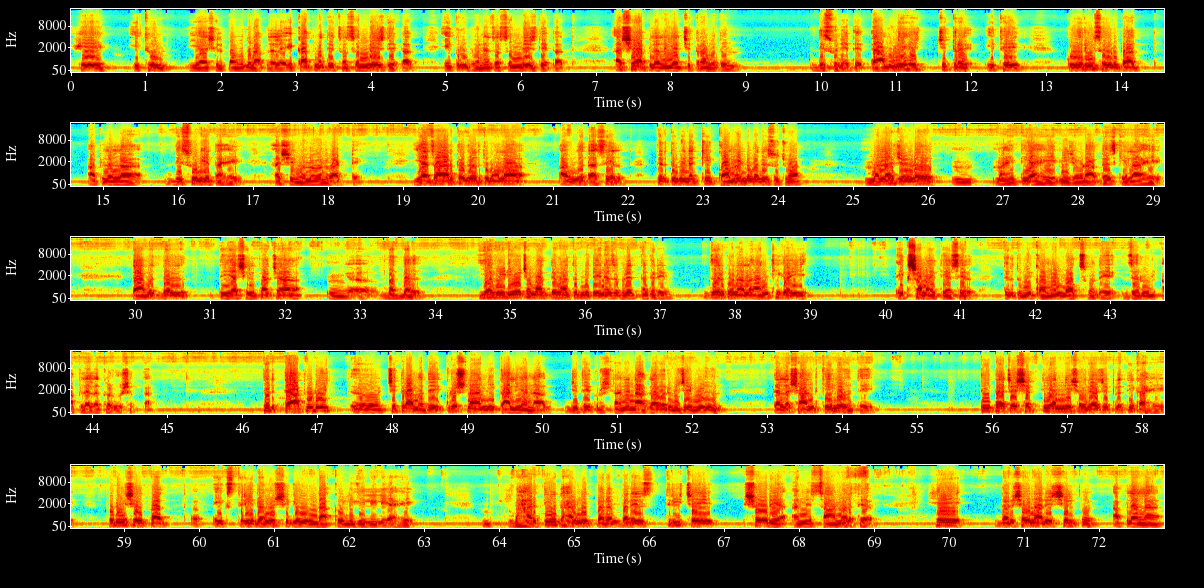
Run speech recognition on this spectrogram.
हे इथून या शिल्पामधून आपल्याला एकात्मतेचा संदेश देतात एकरूप होण्याचा संदेश देतात. असे आपल्याला या चित्रामधून दिसून येते. त्यामुळे हे चित्र इथे कोरीव स्वरूपात आपल्याला दिसून येत आहे असे मनोमन वाटते. याचा अर्थ जर तुम्हाला अवगत असेल तर तुम्ही नक्की कॉमेंटमध्ये सुचवा. मला जेवढं माहिती आहे मी जेवढा अभ्यास केला आहे त्याबद्दल या शिल्पाच्या बद्दल या व्हिडिओच्या माध्यमातून मी देण्याचा प्रयत्न करेन. जर कोणाला आणखी काही एक्स्ट्रा माहिती असेल तर तुम्ही कॉमेंट बॉक्समध्ये जरूर आपल्याला कळवू शकता. तर त्यापुढे चित्रामध्ये कृष्ण आणि कालिया नाग जिथे कृष्णाने नागावर विजय मिळवून त्याला शांत केले होते ते त्याच्या शक्ती आणि शौर्याचे प्रतीक आहे. पुढील शिल्पात एक स्त्री धनुष्य घेऊन दाखवली गेलेली आहे. भारतीय धार्मिक परंपरेत स्त्रीचे शौर्य आणि सामर्थ्य हे दर्शवणारे शिल्प आपल्याला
